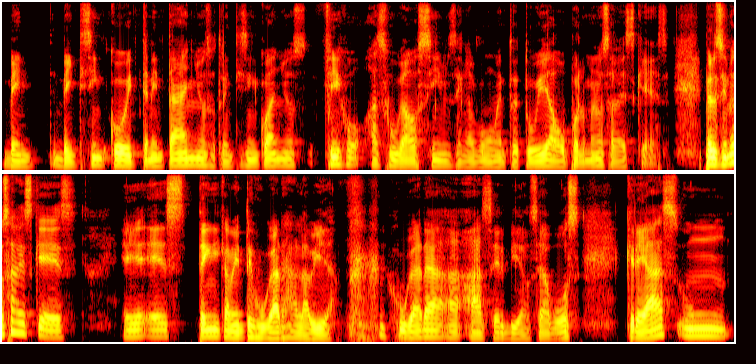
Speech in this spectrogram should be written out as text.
25 y 30 años o 35 años, fijo, has jugado Sims en algún momento de tu vida o por lo menos sabes qué es. Pero si no sabes qué es, e, es técnicamente jugar a la vida, jugar a, hacer vida. O sea, vos creás un,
